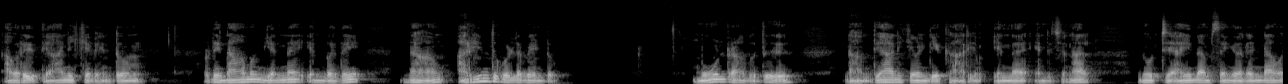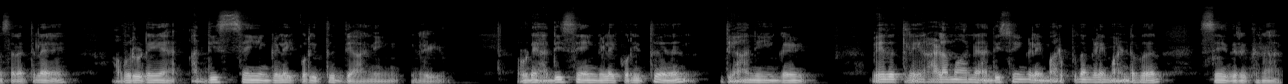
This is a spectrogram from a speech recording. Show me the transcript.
அவரை தியானிக்க வேண்டும். அவருடைய நாமம் என்ன என்பதை நாம் அறிந்து கொள்ள வேண்டும். மூன்றாவது நாம் தியானிக்க வேண்டிய காரியம் என்ன என்று சொன்னால் நூற்றி ஐந்தாம் சங்கீத ரெண்டாம் வசனத்தில் அவருடைய அதிசயங்களை குறித்து தியானியுங்கள். அவருடைய அதிசயங்களை குறித்து தியானியுங்கள். வேதத்தில் ஏராளமான அதிசயங்களையும் அற்புதங்களையும் ஆண்டவர் செய்திருக்கிறார்.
